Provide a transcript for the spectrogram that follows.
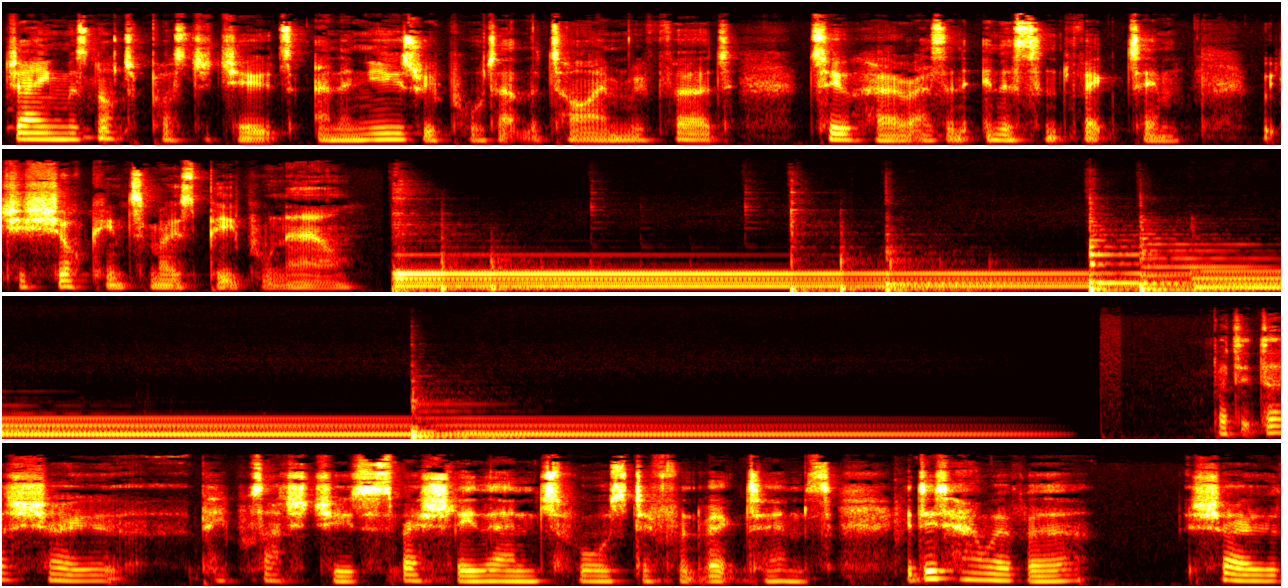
Jane was not a prostitute, and a news report at the time referred to her as an innocent victim, which is shocking to most people now. But it does show people's attitudes, especially then towards different victims. It did, however, show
